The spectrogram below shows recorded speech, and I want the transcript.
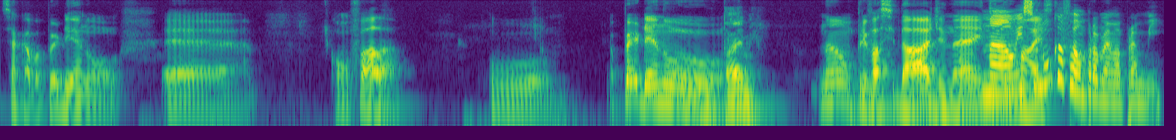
você acaba perdendo. É, como fala? O. Perdendo. O time? Não, privacidade, né? E Não, tudo isso mais. nunca foi um problema pra mim.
